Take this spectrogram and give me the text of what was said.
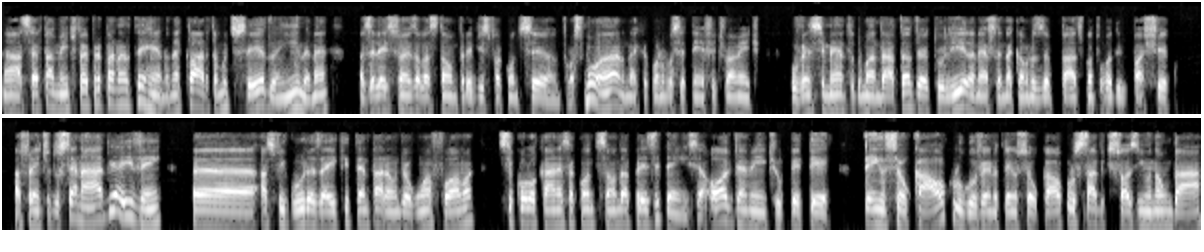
Ah, certamente vai preparando o terreno, né? Claro, está muito cedo ainda, né? As eleições elas estão previstas para acontecer no próximo ano, né? Que é quando você tem efetivamente o vencimento do mandato tanto de Arthur Lira, né, frente da Câmara dos Deputados, quanto o Rodrigo Pacheco à frente do Senado, e aí vem uh, as figuras aí que tentarão de alguma forma se colocar nessa condição da presidência. Obviamente o PT tem o seu cálculo, o governo tem o seu cálculo, sabe que sozinho não dá,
